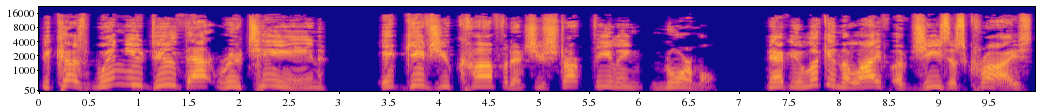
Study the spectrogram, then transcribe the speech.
Because when you do that routine, it gives you confidence. You start feeling normal. Now, if you look in the life of Jesus Christ,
